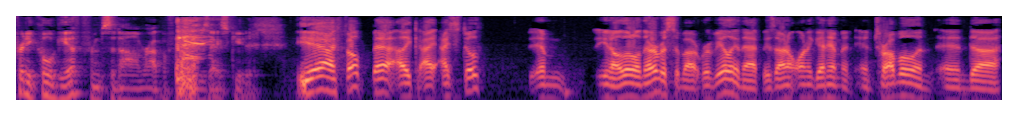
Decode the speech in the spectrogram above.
pretty cool gift from Saddam right before he was executed. yeah. I felt bad. Like I, I still am, you know, a little nervous about revealing that because I don't want to get him in, in trouble and, and, uh,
